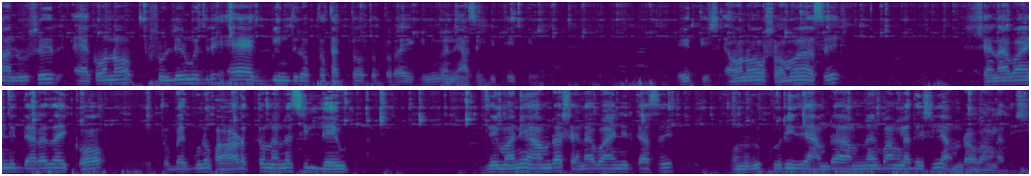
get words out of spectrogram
মানুষের এখনও শরীরের মধ্যে এক বিন্দু রক্ত থাকতে হতো, তোরা এখানে মানে হাসিল করতে এইতিস এমনও সময় আছে, সেনাবাহিনীর দ্বারা যাই ক, তো ব্যাগগুলো পাহাড়ের তো নানা চিল্লে উঠ। যে মানে আমরা সেনাবাহিনীর কাছে অনুরোধ করি যে আমরা আমরা বাংলাদেশি আমরা বাংলাদেশি,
